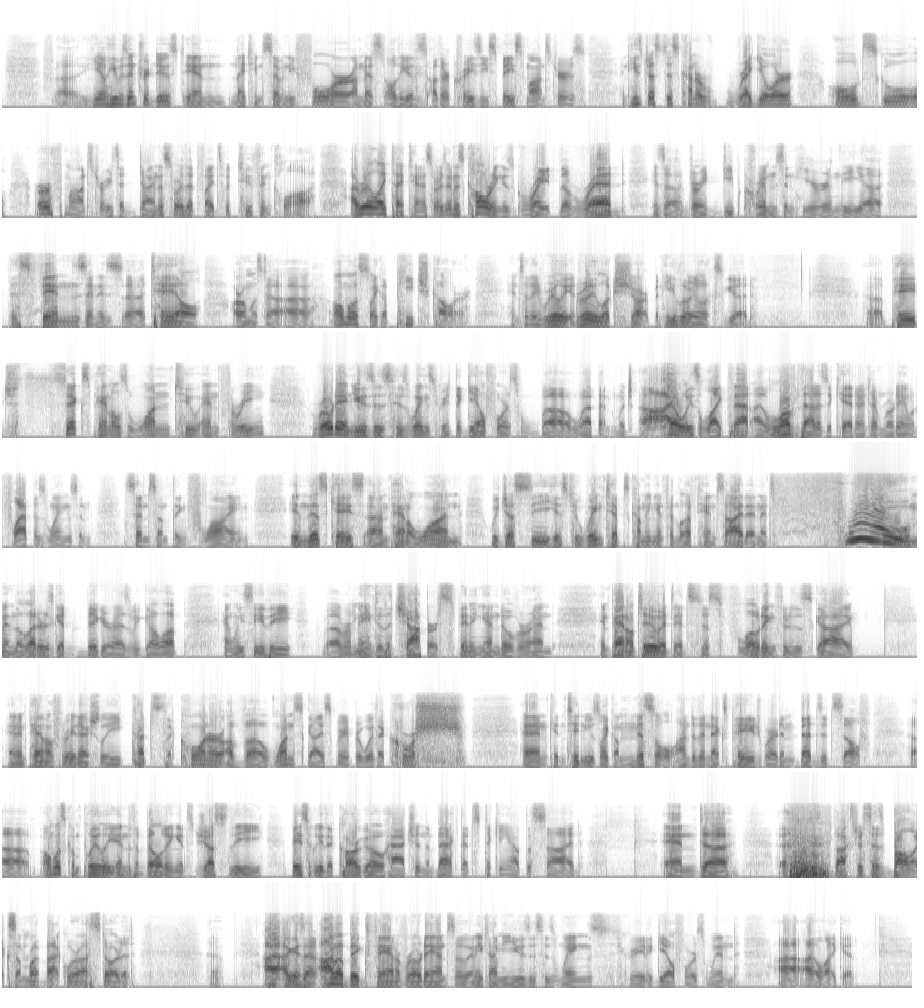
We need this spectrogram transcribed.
Uh, you know, he was introduced in 1974 amidst all these other crazy space monsters, and he's just this kind of regular, old school Earth monster. He's a dinosaur that fights with tooth and claw. I really like Titanosaurus, and his coloring is great. The red is a very deep crimson here, and the uh, his fins and his uh, tail are almost a, a almost like a peach color, and so they really it really looks sharp, and he really looks good. Uh, page 6, panels 1, 2, and 3. Rodan uses his wings to create the Gale Force uh, weapon, which I always liked that. I loved that as a kid. Anytime Rodan would flap his wings and send something flying. In this case, on panel 1, we just see his two wingtips coming in from the left-hand side, and it's boom, and the letters get bigger as we go up, and we see the uh, remains of the chopper spinning end over end. In panel 2, it, it's just floating through the sky and in panel 3 it actually cuts the corner of uh, one skyscraper with a crush and continues like a missile onto the next page where it embeds itself uh, almost completely into the building. It's just the basically the cargo hatch in the back that's sticking out the side. And uh, Boxer says, "Bollocks! I'm right back where I started." Uh, I, like I said, I'm a big fan of Rodan, so anytime he uses his wings to create a gale force wind, uh, I like it.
